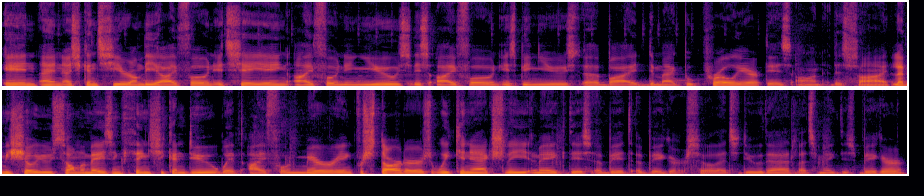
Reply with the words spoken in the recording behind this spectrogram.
in. And as you can see here on the iPhone, it's saying iPhone in use. This iPhone is being used uh, by the MacBook Pro here. This on the side. Let me show you some amazing things you can do with iPhone mirroring. For starters, we can actually make this a bit bigger. So let's do that. Let's make this bigger.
